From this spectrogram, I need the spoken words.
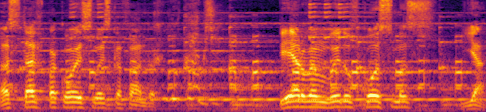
Оставь в покое свой скафандр. Ну как же? Первым выйду в космос я.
